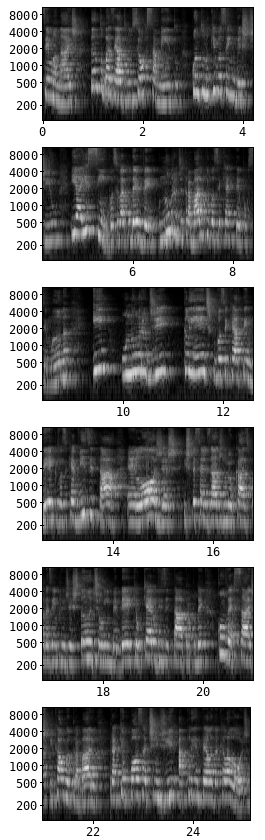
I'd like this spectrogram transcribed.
semanais, tanto baseado no seu orçamento quanto no que você investiu, e aí sim você vai poder ver o número de trabalho que você quer ter por semana e o número de clientes que você quer atender, que você quer visitar, é, lojas especializadas, no meu caso, por exemplo, em gestante ou em bebê, que eu quero visitar para poder conversar, explicar o meu trabalho, para que eu possa atingir a clientela daquela loja.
